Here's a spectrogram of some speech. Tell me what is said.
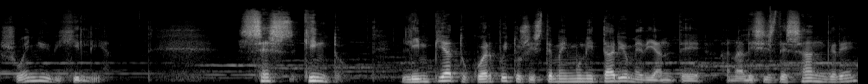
Sueño y vigilia. Limpia tu cuerpo y tu sistema inmunitario mediante análisis de sangre.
